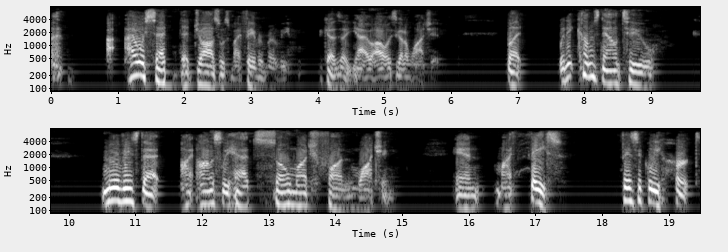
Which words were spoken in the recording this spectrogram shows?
I, I always said that Jaws was my favorite movie because uh, yeah, I always got to watch it. But when it comes down to movies that I honestly had so much fun watching, and my face physically hurt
